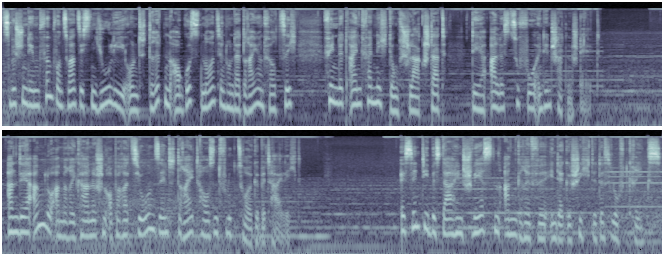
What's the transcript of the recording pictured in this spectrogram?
Zwischen dem 25. Juli und 3. August 1943 findet ein Vernichtungsschlag statt, der alles zuvor in den Schatten stellt. An der angloamerikanischen Operation sind 3000 Flugzeuge beteiligt. Es sind die bis dahin schwersten Angriffe in der Geschichte des Luftkriegs,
